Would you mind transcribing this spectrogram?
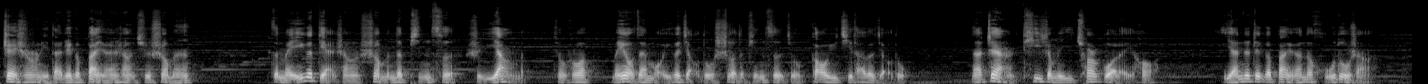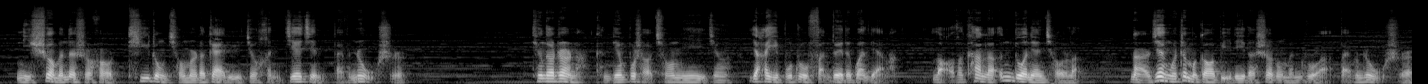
这时候你在这个半圆上去射门，在每一个点上射门的频次是一样的，就是说没有在某一个角度射的频次就高于其他的角度。那这样踢这么一圈过来以后，沿着这个半圆的弧度上，你射门的时候踢中球门的概率就很接近百分之五十。听到这儿呢，肯定不少球迷已经压抑不住反对的观点了。老子看了 N 多年球了，哪儿见过这么高比例的射中门柱啊？百分之五十。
